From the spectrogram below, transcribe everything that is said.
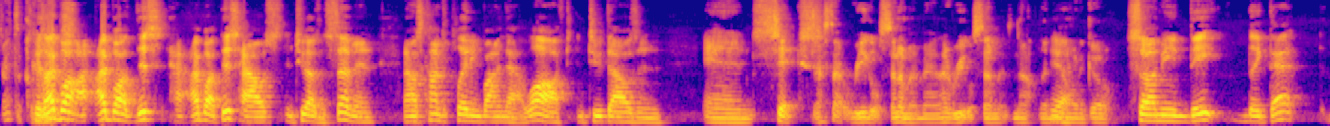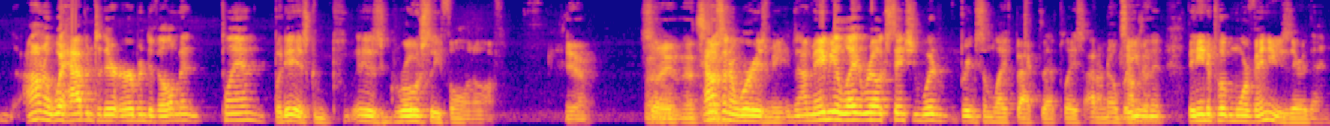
That's because I bought I bought this I bought this house in 2007, and I was contemplating buying that loft in 2006. That's that Regal Cinema, man. That Regal Cinema is not letting Yeah. go. So I mean, they like that. I don't know what happened to their urban development plan, but it is it is grossly fallen off. Yeah. So I mean, that's, town center worries me. Now, maybe a light rail extension would bring some life back to that place. I don't know, but even then, they need to put more venues there then,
